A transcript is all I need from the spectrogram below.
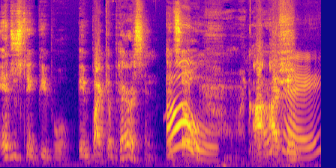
interesting people in by comparison. And Oh, so Oh my god. I, I think okay.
